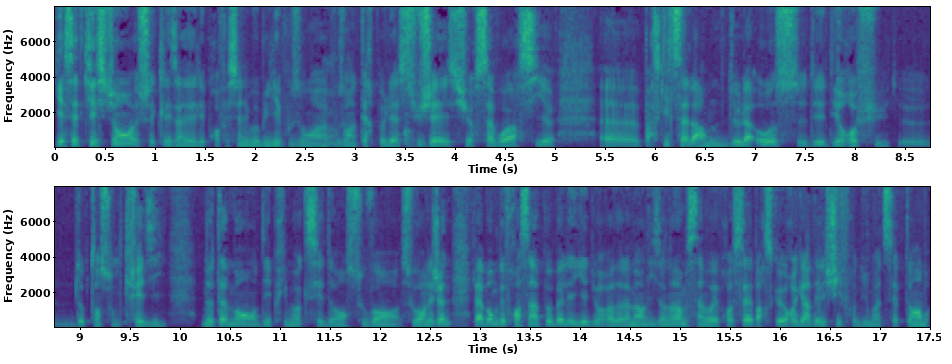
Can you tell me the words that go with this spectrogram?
Il y a cette question, je sais que les, les professionnels immobiliers vous ont, mm. vous ont interpellé à ce sujet sur savoir si, euh, euh parce qu'ils s'alarment de la hausse des, des refus d'obtention de, crédit, notamment des primo-accédants, souvent, souvent les jeunes. La Banque de France a un peu balayé du revers de la main en disant non, mais c'est un mauvais procès parce que regardez les chiffres du mois de septembre,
